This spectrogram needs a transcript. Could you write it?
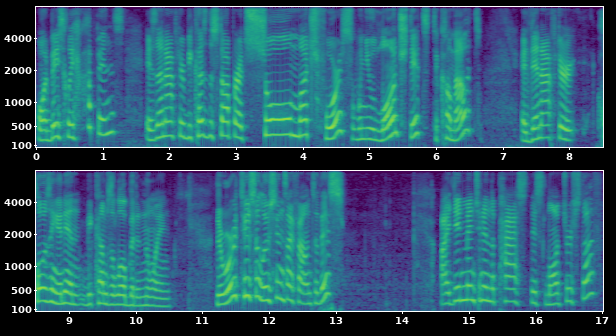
What basically happens is then after, because the stopper had so much force when you launched it to come out, and then after closing it in becomes a little bit annoying. There were two solutions I found to this. I did mention in the past this launcher stuff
